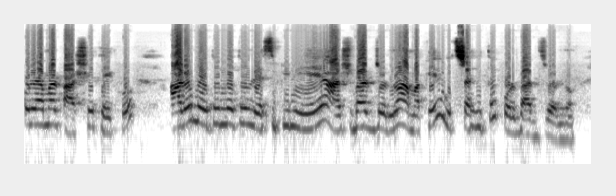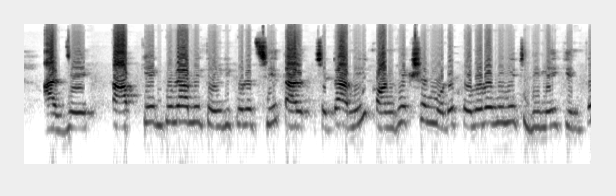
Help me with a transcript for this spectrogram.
করে আমার পাশে থেকো। আরও নতুন নতুন রেসিপি নিয়ে আসবার জন্য, আমাকে উৎসাহিত করবার জন্য। আর যে কাপ কেকগুলো আমি তৈরি করেছি, তার সেটা আমি কনভেকশন মোডে পনেরো মিনিট দিলেই কিন্তু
